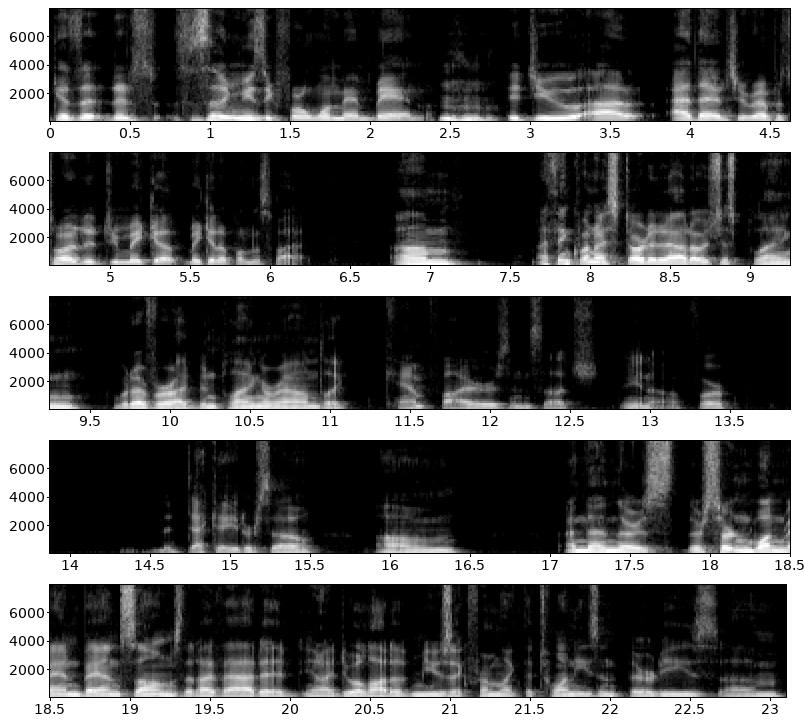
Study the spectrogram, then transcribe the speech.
Because there's specific music for a one man band. Mm-hmm. Did you uh, add that into your repertoire? Or did you make up make it up on the spot? Um, I think when I started out, I was just playing whatever I'd been playing around, like campfires and such, you know, for a decade or so. Um, and then there's there's certain one man band songs that I've added. You know, I do a lot of music from like the 20s and 30s. Um,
